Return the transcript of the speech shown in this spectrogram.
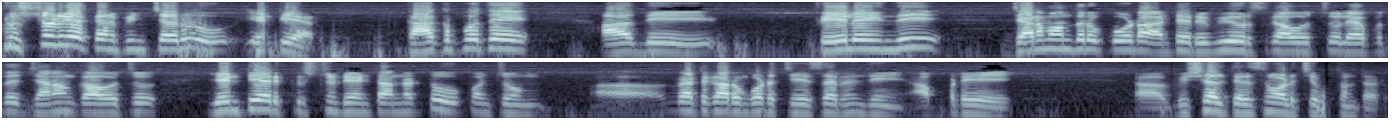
కృష్ణుడిగా కనిపించారు ఎన్టీఆర్. కాకపోతే అది ఫెయిల్ అయింది. జనం అందరూ కూడా అంటే రివ్యూవర్స్ కావచ్చు లేకపోతే జనం కావచ్చు ఎన్టీఆర్ కృష్ణుడు ఏంటి అన్నట్టు కొంచెం వెటకారం కూడా చేశారని అప్పటి విషయాలు తెలిసిన వాళ్ళు చెప్తుంటారు.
